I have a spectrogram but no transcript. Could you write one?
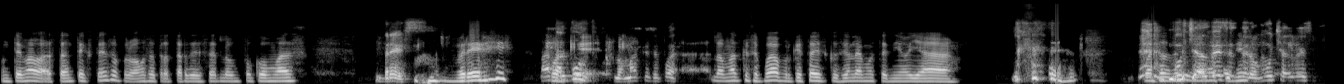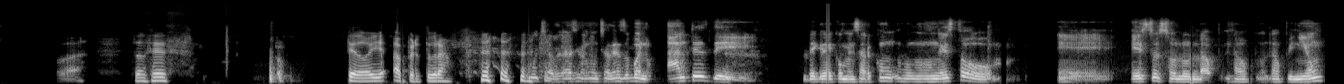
un tema bastante extenso, pero vamos a tratar de hacerlo un poco más breve. breve más al punto, lo más que se pueda. Lo más que se pueda, porque esta discusión la hemos tenido ya muchas veces, pero muchas veces. Entonces, te doy apertura. Muchas gracias, muchas gracias. Bueno, antes de, de, comenzar con, esto, eh, esto es solo la, la, opinión,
